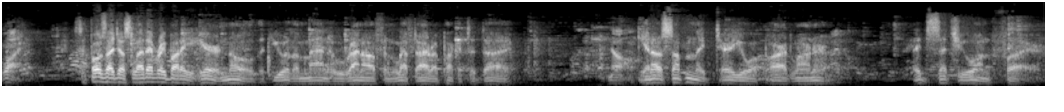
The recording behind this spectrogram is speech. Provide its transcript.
What? Suppose I just let everybody here know that you're the man who ran off and left Ira Puckett to die. No. You know something? They'd tear you apart, Larner. They'd set you on fire.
